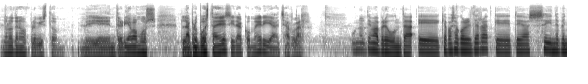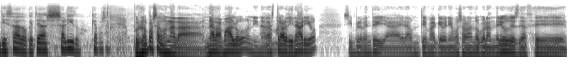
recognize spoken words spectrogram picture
no lo tenemos previsto. Eh, En teoría vamos, la propuesta es ir a comer y a charlar. Una última pregunta. Eh, ¿Qué ha pasado con el Terrat? ¿Que te has independizado? ¿Que te has salido? ¿Qué ha pasado? Pues no ha pasado nada, nada malo ni nada, Nada malo. extraordinario. Simplemente ya era un tema que veníamos hablando con Andreu desde hace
